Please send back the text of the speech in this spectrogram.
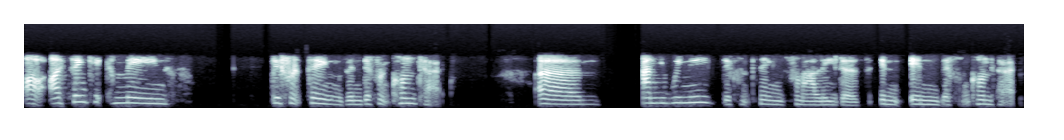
I think it can mean different things in different contexts. Um, and we need different things from our leaders in, in different contexts.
